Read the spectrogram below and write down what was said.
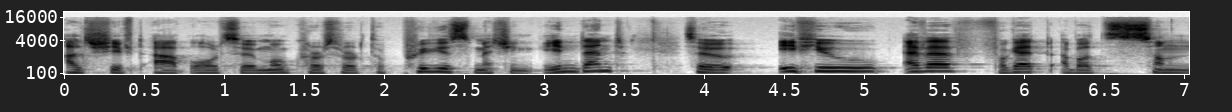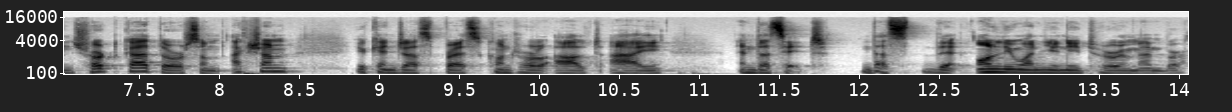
Alt Shift Up also move cursor to previous matching indent. So if you ever forget about some shortcut or some action, you can just press Ctrl Alt I and that's it. That's the only one you need to remember.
